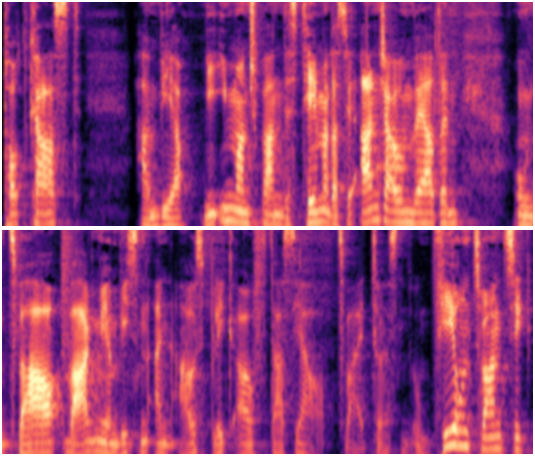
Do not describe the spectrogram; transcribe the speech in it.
Podcast haben wir wie immer ein spannendes Thema, das wir anschauen werden. Und zwar wagen wir ein bisschen einen Ausblick auf das Jahr 2024.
